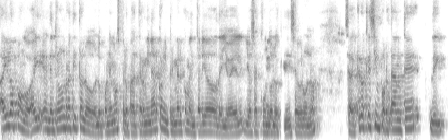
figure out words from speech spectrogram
Ahí, lo pongo, ahí eh, dentro de un ratito lo, lo, ponemos, pero para terminar con el primer comentario de Joel, yo secundo lo que dice Bruno. O sea, creo que es importante de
